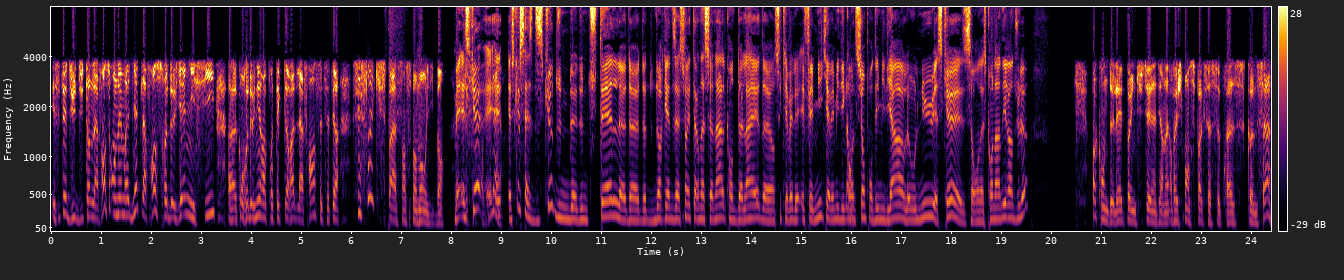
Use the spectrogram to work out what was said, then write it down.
et c'était du, du, temps de la France. On aimerait bien que la France redevienne ici euh, qu'on redevienne un protectorat de la France etc c'est ça qui se passe en ce moment au Liban. Mais est-ce que est-ce que ça se discute d'une tutelle d'une organisation internationale contre de l'aide? On sait qu'il y avait le FMI qui avait mis des conditions pour des milliards l'ONU est-ce que est-ce qu'on en est rendu là? Pas contre de l'aide, pas une tutelle internationale. Enfin, je pense pas que ça se passe comme ça,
